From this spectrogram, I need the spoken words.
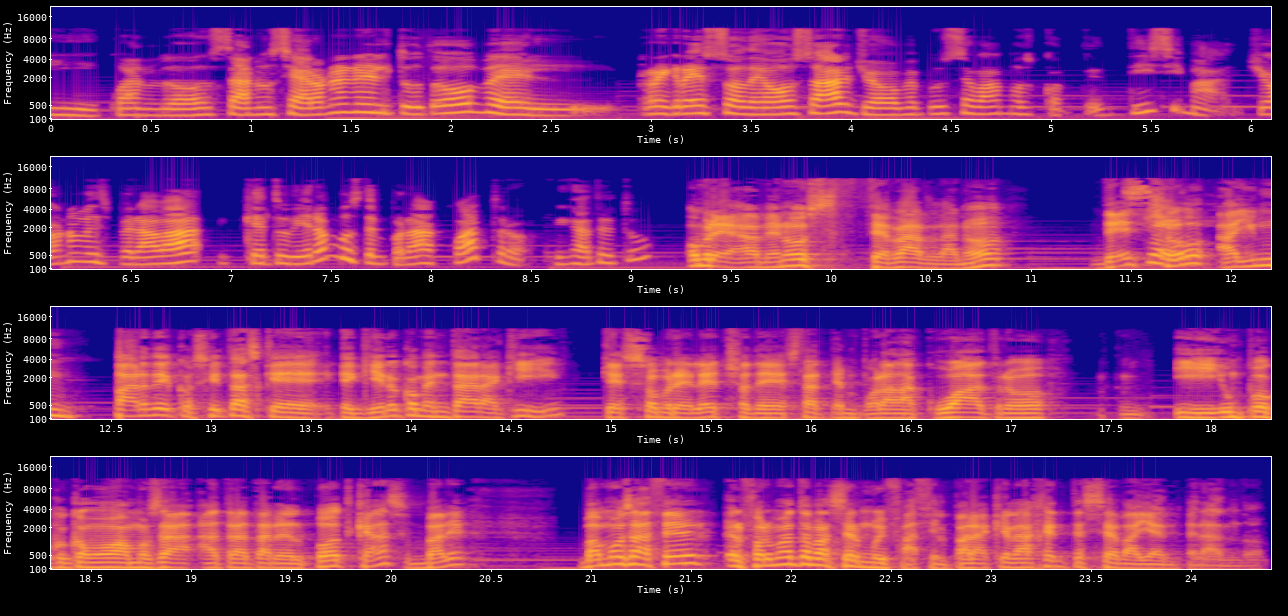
Y cuando se anunciaron en el YouTube el regreso de Ozark, yo me puse, vamos, contentísima. Yo no me esperaba que tuviéramos temporada 4, fíjate tú. Hombre, al menos cerrarla, ¿no? De Sí. hecho, hay un par de cositas que, que quiero comentar aquí, que es sobre el hecho de esta temporada 4 y un poco cómo vamos a, a tratar el podcast, ¿vale? Vamos a hacer, el formato va a ser muy fácil para que la gente se vaya enterando.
